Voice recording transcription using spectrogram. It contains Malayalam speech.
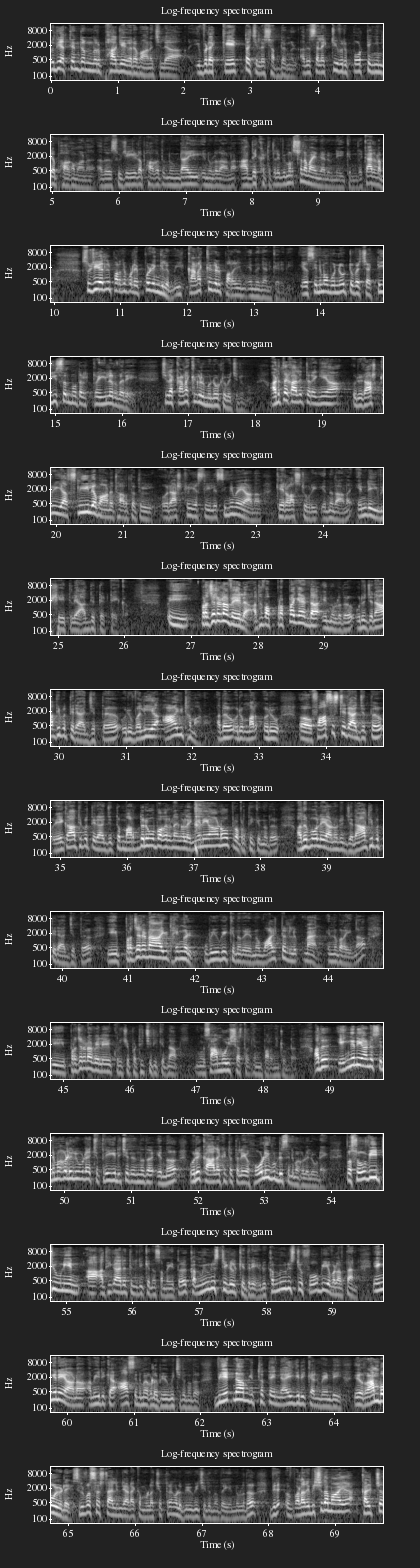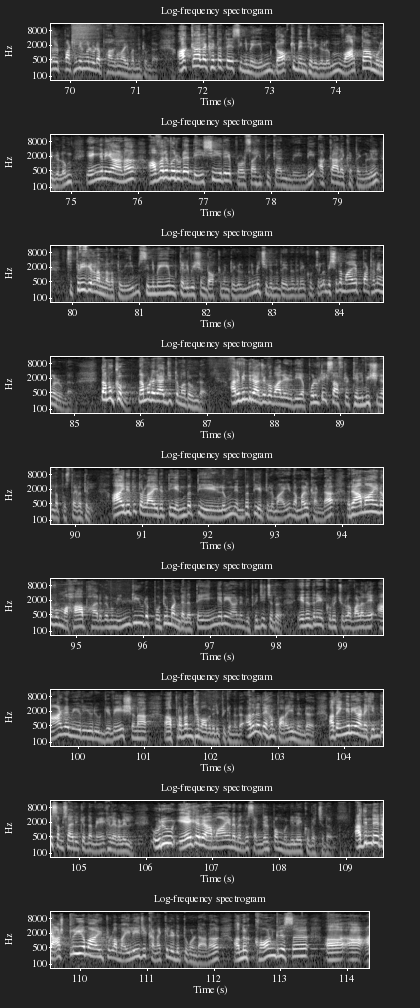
സ്മൃതി അത്യന്തം നിർഭാഗ്യകരമാണ്. ചില ഇവിടെ കേട്ട ചില ശബ്ദങ്ങൾ. അത് സെലക്റ്റീവ് റിപ്പോർട്ടിങ്ങിന്റെ ഭാഗമാണ്. അത് സുജയുടെ ഭാഗത്തു നിന്നുണ്ടായി എന്നുള്ളതാണ് ആദ്യഘട്ടത്തിലെ വിമർശനമായി ഞാൻ ഉന്നയിക്കുന്നത്. കാരണം സുജയ അതിൽ പറഞ്ഞപ്പോൾ എപ്പോഴെങ്കിലും ഈ കണക്കുകൾ പറയും എന്ന് ഞാൻ കരുതി. ഈ സിനിമ മുന്നോട്ട് വെച്ച ടീസർ മുതൽ ട്രെയിലർ വരെ ചില കണക്കുകൾ മുന്നോട്ട് വെച്ചിരുന്നു. അടുത്ത കാലത്തിറങ്ങിയ ഒരു രാഷ്ട്രീയ അശ്ലീലമാണ് യഥാർത്ഥത്തിൽ രാഷ്ട്രീയ അശ്ലീല സിനിമയാണ് കേരള സ്റ്റോറി എന്നതാണ് എന്റെ ഈ വിഷയത്തിലെ ആദ്യത്തെ ടേക്ക് ഈ പ്രചരണ വേല അഥവാ പ്രപ്പകേണ്ട എന്നുള്ളത് ഒരു ജനാധിപത്യ രാജ്യത്ത് ഒരു വലിയ ആയുധമാണ്. അത് ഒരു ഒരു ഫാസിസ്റ്റ് രാജ്യത്ത് ഏകാധിപത്യ രാജ്യത്ത് മർദ്ദനോപകരണങ്ങൾ എങ്ങനെയാണോ പ്രവർത്തിക്കുന്നത് അതുപോലെയാണ് ഒരു ജനാധിപത്യ രാജ്യത്ത് ഈ പ്രചരണായുധങ്ങൾ ഉപയോഗിക്കുന്നത് എന്ന് വാൾട്ടർ ലിപ്മാൻ എന്ന് പറയുന്ന ഈ പ്രചരണ വേലയെക്കുറിച്ച് പഠിച്ചിരിക്കുന്ന സാമൂഹ്യ ശാസ്ത്രജ്ഞൻ പറഞ്ഞിട്ടുണ്ട്. അത് എങ്ങനെയാണ് സിനിമകളിലൂടെ ചിത്രീകരിച്ചിരുന്നത് എന്ന് ഒരു കാലഘട്ടത്തിലെ ഹോളിവുഡ് സിനിമകളിലൂടെ. ഇപ്പോൾ സോവിയറ്റ് യൂണിയൻ അധികാരത്തിലിരിക്കുന്ന സമയത്ത് കമ്മ്യൂണിസ്റ്റുകൾക്കെതിരെ ഒരു കമ്മ്യൂണിസ്റ്റ് ഫോബിയ വളർത്താൻ എങ്ങനെയാണ് അമേരിക്ക ആ സിനിമകൾ ഉപയോഗിച്ചിരുന്നത്? വിയറ്റ്നാം യുദ്ധത്തെ ന്യായീകരിക്കാൻ വേണ്ടി ഈ റാംബോയുടെ സിൽവസ്റ്റർ സ്റ്റാലിന്റെ അടക്കമുള്ള ചിത്രങ്ങൾ ഉപയോഗിച്ചിരുന്നത് എന്നുള്ളത് വളരെ വിശദമായ കൾച്ചറൽ പഠനങ്ങളുടെ ഭാഗമായി വന്നിട്ടുണ്ട്. ആ കാലഘട്ടത്തെ സിനിമയും ഡോക്യുമെന്ററികളും വാർത്താമുറികളും എങ്ങനെയാണ് അവരവരുടെ ദേശീയതയെ പ്രോത്സാഹിപ്പിക്കാൻ വേണ്ടി അക്കാലഘട്ടങ്ങളിൽ ചിത്രീകരണം നടത്തുകയും സിനിമയും ടെലിവിഷൻ ഡോക്യുമെന്ററികളും നിർമ്മിച്ചിരുന്നത് എന്നതിനെക്കുറിച്ചുള്ള വിശദമായ പഠനങ്ങളുണ്ട്. നമുക്കും നമ്മുടെ രാജ്യത്തും അതുണ്ട്. അരവിന്ദ് രാജഗോപാൽ എഴുതിയ പൊളിറ്റിക്സ് ആഫ്റ്റർ ടെലിവിഷൻ എന്ന പുസ്തകത്തിൽ ആയിരത്തി തൊള്ളായിരത്തി എൺപത്തി ഏഴിലും എൺപത്തിയെട്ടിലുമായി നമ്മൾ കണ്ട രാമായണവും മഹാഭാരതവും ഇന്ത്യയുടെ പൊതുമണ്ഡലത്തെ എങ്ങനെയാണ് വിഭജിച്ചത് എന്നതിനെക്കുറിച്ചുള്ള വളരെ ആഴമേറിയൊരു ഗവേഷണ പ്രബന്ധം അവതരിപ്പിക്കുന്നുണ്ട്. അതിൽ അദ്ദേഹം പറയുന്നുണ്ട് അതെങ്ങനെയാണ് ഹിന്ദി സംസാരിക്കുന്ന മേഖലകളിൽ ഒരു ഏക രാമായണം എന്ന സങ്കല്പം മുന്നിലേക്ക് വെച്ചത്? അതിന്റെ രാഷ്ട്രീയമായിട്ടുള്ള മൈലേജ് കണക്കിലെടുത്തുകൊണ്ടാണ് അന്ന് കോൺഗ്രസ്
